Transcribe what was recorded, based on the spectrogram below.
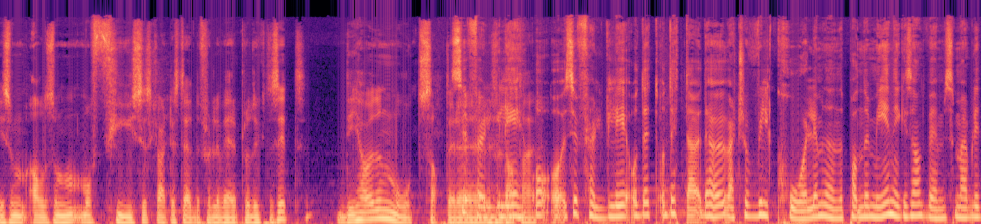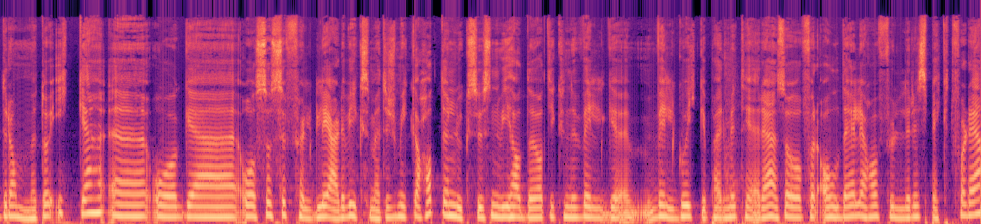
de som, alle som må fysisk være til stede for å levere produktet sitt, De har jo den motsatte Selvfølgelig. resultatet her. Og, og, selvfølgelig, og, det, og dette, det har jo vært så vilkårlig med denne pandemien. ikke sant? Hvem som er blitt rammet og ikke. Eh, og eh, også selvfølgelig er det virksomheter som ikke har hatt den luksusen vi hadde, at de kunne velge, velge å ikke permittere. Så for all del, jeg har full respekt for det.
